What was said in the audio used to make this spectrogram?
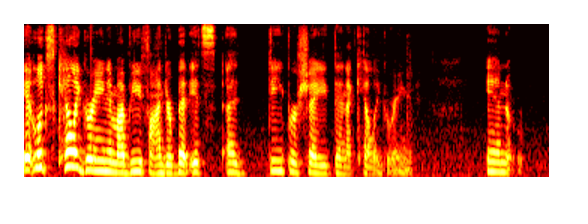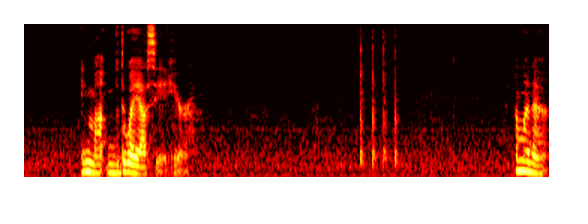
It looks Kelly green in my viewfinder but it's a deeper shade than a Kelly green in in my the way I see it here. I'm going to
